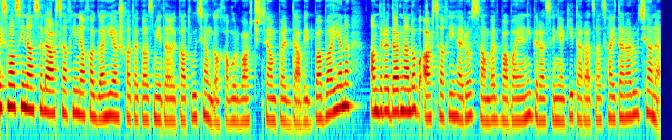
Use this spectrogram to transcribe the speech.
Այս մասին ասել է Արցախի նախագահի աշխատակազմի տեղեկատվության գլխավոր վարչության պետ Դավիթ Բաբայանը, անդրադառնալով Արցախի հերոս Սամվել Բաբայանի գրասենյակի տարածած հայտարարությանը։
